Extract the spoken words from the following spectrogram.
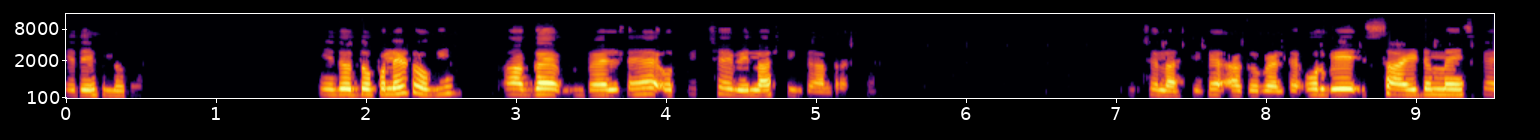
ये देख लो। ये दो दो प्लेट होगी आगे बेल्ट है और पीछे भी इलास्टिक डाल रखा है। पीछे इलास्टिक है, आगे बेल्ट है। और वे साइड में इसका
